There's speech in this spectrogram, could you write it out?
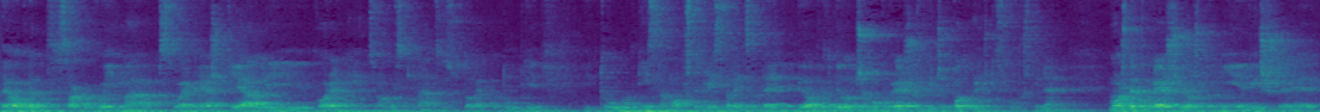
Beograd svakako ima svoje greške, ali koreni crnogorske nacije su daleko dublji i tu nisam opšte pristalica da je Beograd bilo čemu pogrešio što tiče Podgoričke skupštine. Možda je pogrešio što nije više e,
